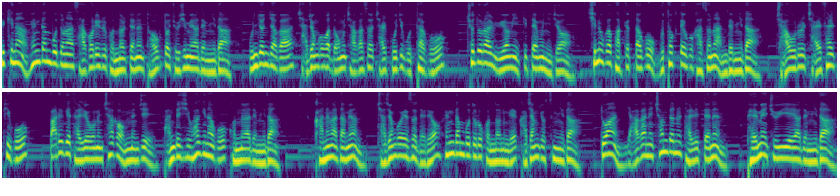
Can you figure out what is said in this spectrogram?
특히나 횡단보도나 사거리를 건널 때는 더욱더 조심해야 됩니다. 운전자가 자전거가 너무 작아서 잘 보지 못하고 추돌할 위험이 있기 때문이죠. 신호가 바뀌었다고 무턱대고 가서는 안 됩니다. 좌우를 잘 살피고 빠르게 달려오는 차가 없는지 반드시 확인하고 건너야 됩니다. 가능하다면 자전거에서 내려 횡단보도로 건너는 게 가장 좋습니다. 또한 야간에 천변을 달릴 때는 뱀에 주의해야 됩니다.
